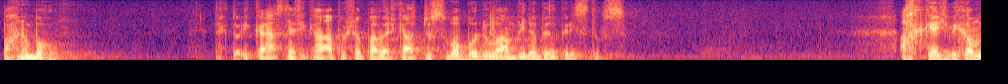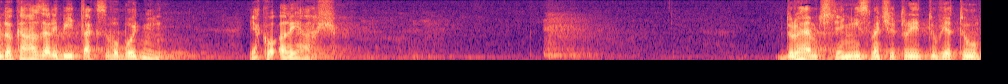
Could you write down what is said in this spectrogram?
Pánu Bohu. Tak to i krásně říká Apoštol Pavel, říká, tu svobodu vám vydobil Kristus. Ach, kež bychom dokázali být tak svobodní, jako Eliáš. V druhém čtení jsme četli tu větu,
